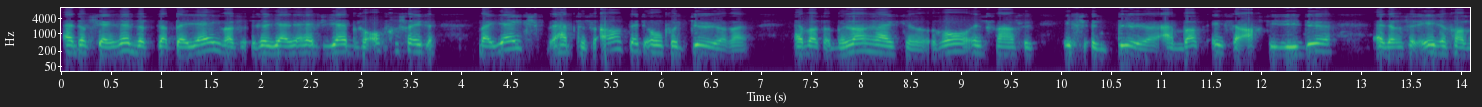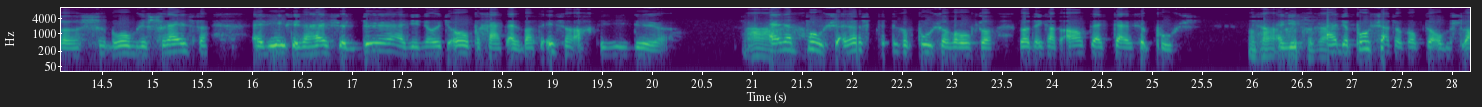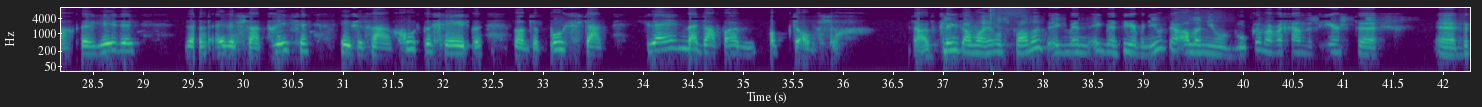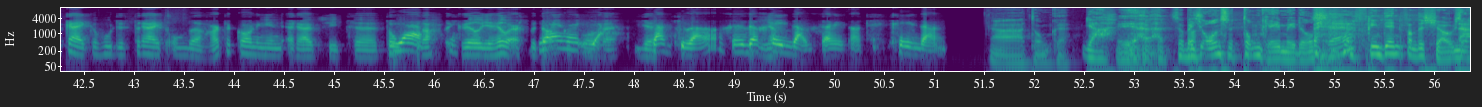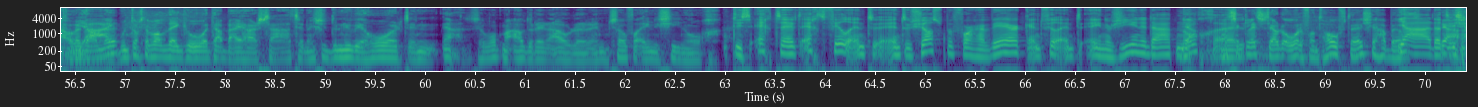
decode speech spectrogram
En dat jij dat, dat ben jij, want jij hebt, jij hebt opgeschreven, maar jij hebt het altijd over deuren. En wat een belangrijke rol in het verhaal speelt, is een deur. En wat is er achter die deur? En er is een een of andere beroemde schrijver, en die heeft in huis een deur en die nooit open gaat. En wat is er achter die deur? Ah. En een poes. En dat is een poesenhoofd, want ik had altijd thuis een poes. Ja, en, die, en de poes zat ook op de omslag. De hele de illustratrice heeft het verhaal goed begrepen, want de poes staat klein maar dapper op de omslag. Nou, het klinkt allemaal heel spannend. Ik ben, ik ben zeer benieuwd naar alle nieuwe boeken, maar we gaan dus eerst uh, uh, bekijken hoe de strijd om de hartenkoningin eruit ziet. Uh, Tom ja. Ik wil je heel erg bedanken ja, voor ja. je... Dankjewel. Geen dank, zeg ik dan. Geen dank. Ah, Tonke. Ja. ja Zo'n beetje onze Tonke inmiddels. Hè? Vriendin van de show, zeggen nou, we ja, dan. ik moet toch wel denken hoe het daar bij haar staat. En als je er nu weer hoort. En ja, ze wordt maar ouder en ouder. En zoveel energie nog. Het is echt, ze heeft echt veel enthousiasme voor haar werk. En veel energie inderdaad nog. Ja, ze kletst jou de oren van het hoofd, hè, als je haar belt. Ja, dat, ja. Is,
